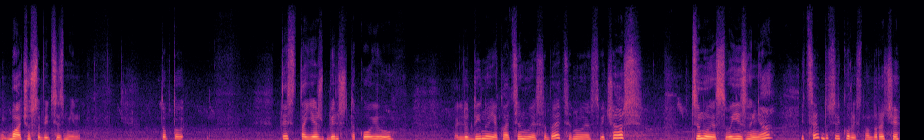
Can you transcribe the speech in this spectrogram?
бачу собі ці зміни. Тобто ти стаєш більш такою людиною, яка цінує себе, цінує свій час, цінує свої знання. І це досить корисно. До речі,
